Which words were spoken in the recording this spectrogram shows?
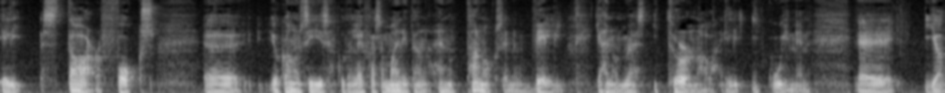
eli Star Fox, joka on siis, kuten leffassa mainitaan, hän on Thanoksen veli ja hän on myös eternal, eli ikuinen. Ja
